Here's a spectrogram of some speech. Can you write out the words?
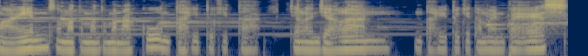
main sama teman-teman aku entah itu kita jalan-jalan, entah itu kita main PS.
